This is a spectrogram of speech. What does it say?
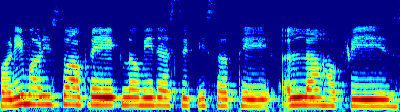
ફરી મળીશું આપણે એક નવી રેસિપી સાથે. અલ્લાહ હાફિઝ.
